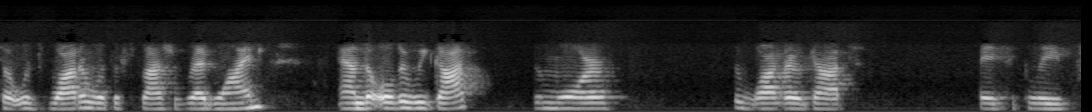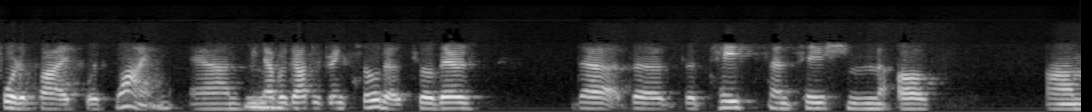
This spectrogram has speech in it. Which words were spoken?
so it was water with a splash of red wine, and the older we got, the more the water got basically fortified with wine, and we never got to drink soda. So there's the the the taste sensation of um,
